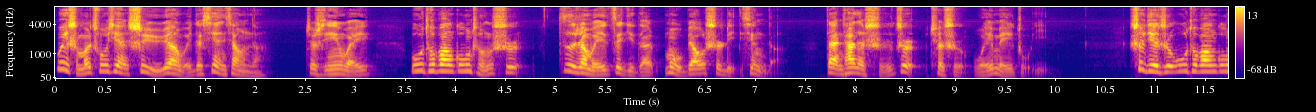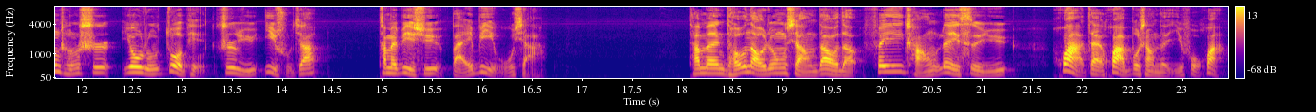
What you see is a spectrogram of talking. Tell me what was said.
为什么出现事与愿违的现象呢？这是因为乌托邦工程师自认为自己的目标是理性的。但他的实质却是唯美主义。世界之乌托邦工程师犹如作品之于艺术家，他们必须白璧无瑕。他们头脑中想到的非常类似于画在画布上的一幅画，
